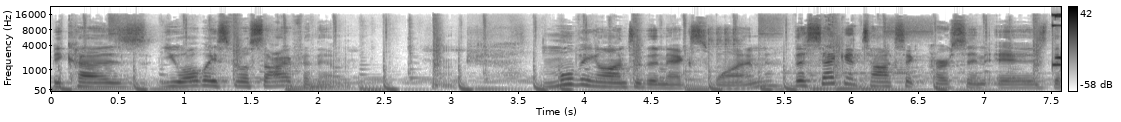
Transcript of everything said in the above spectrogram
because you always feel sorry for them. Moving on to the next one. The second toxic person is the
